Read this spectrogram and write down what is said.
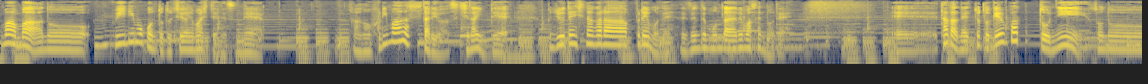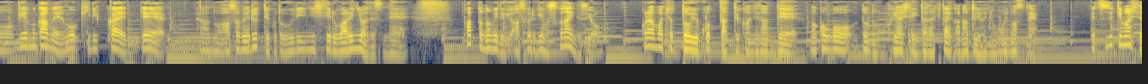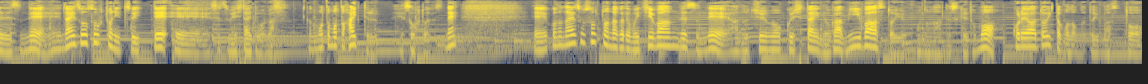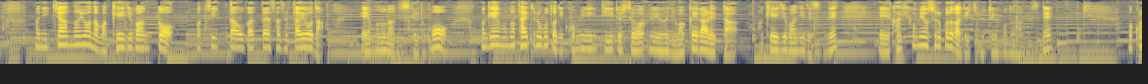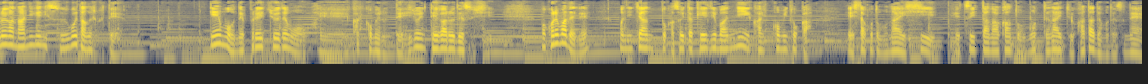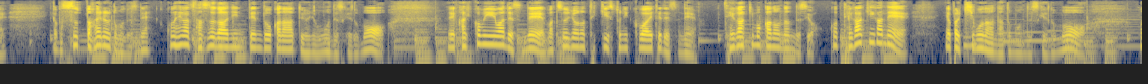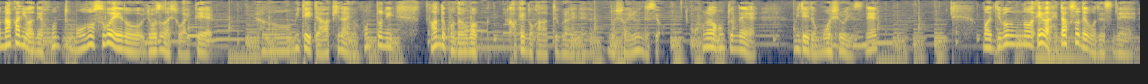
まあまあ、あの、Wii リモコンとと違いましてですね、あの、振り回したりはしないんで、充電しながらプレイもね、全然問題ありませんので、えー、ただね、ちょっとゲームパッドに、その、ゲーム画面を切り替えて、あの、遊べるっていうことを売りにしている割にはですね、パッドのみで遊べるゲーム少ないんですよ。これはまあちょっとどういうこったっていう感じなんで、まあ、今後どんどん増やしていただきたいかなというふうに思いますね。続きましてですね、内蔵ソフトについて、えー、説明したいと思います。もともと入ってるソフトですね。えー、この内蔵ソフトの中でも一番ですね、あの、注目したいのが Miiverse というものなんですけれども、これはどういったものかと言いますと、まあ、2ちゃんのような、まあ、掲示板と、まあ、Twitter を合体させたような、えー、ものなんですけれども、まあ、ゲームのタイトルごとにコミュニティとしてはいうふうに分けられた、まあ、掲示板にですね、えー、書き込みをすることができるというものなんですね。まあ、これが何気にすごい楽しくて、ゲームをね、プレイ中でも、えー、書き込めるんで、非常に手軽ですし、まあ、これまでね、まあ、2ちゃんとかそういった掲示板に書き込みとかえ、したこともないし、ツイッターのアカウントを持ってないという方でもですね、やっぱスッと入れると思うんですね。この辺はさすが任天堂かなというふうに思うんですけども、え書き込みはですね、まあ、通常のテキストに加えてですね、手書きも可能なんですよ。この手書きがね、やっぱり肝なんだと思うんですけれども、中にはね、ほんとものすごい絵の上手な人がいて、あの、見ていて飽きないの、本当に、なんでこんなうまく描けるのかなっていうぐらいね、の人がいるんですよ。これは本当にね、見ていて面白いですね。まあ自分の絵が下手くそでもですね、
